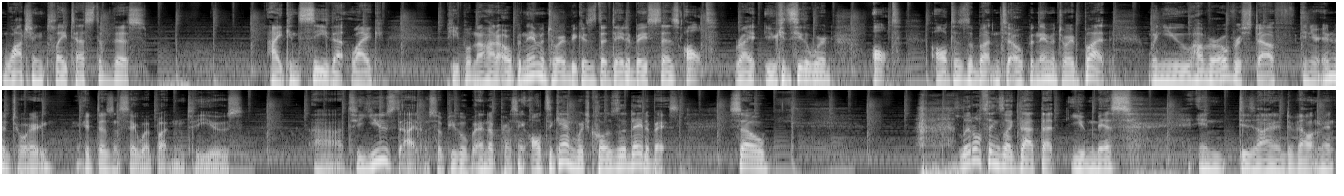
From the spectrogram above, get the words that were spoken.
watching playtest of this, I can see that like people know how to open the inventory because the database says alt, right? You can see the word alt. Alt is the button to open the inventory, but when you hover over stuff in your inventory, it doesn't say what button to use uh, to use the item. So people end up pressing alt again, which closes the database. So little things like that that you miss in design and development,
